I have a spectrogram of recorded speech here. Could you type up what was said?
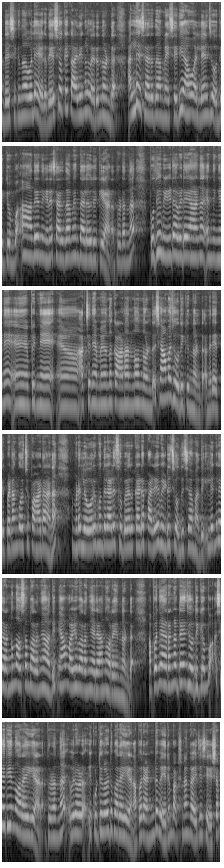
ഉദ്ദേശിക്കുന്നത് പോലെ ഏകദേശമൊക്കെ കാര്യങ്ങൾ വരുന്നുണ്ട്. അല്ലേ ശാരദാമ്മേ? ശരിയാവും അല്ലേ എന്ന് ചോദിക്കുമ്പോൾ ആ അതേ എന്നിങ്ങനെ ശാരദാമ്മയും തലൊരുക്കുകയാണ് തുടർന്ന് പുതിയ വീട് എവിടെയാണ് എന്നിങ്ങനെ പിന്നെ അച്ഛനെയും അമ്മയും ഒന്ന് കാണണമെന്നുണ്ട്. ശ്യാമ ചോദിക്കുന്നുണ്ട്. അന്നേരം എത്തിപ്പെടാൻ കുറച്ച് പാടാണ്. നമ്മുടെ ലോറി മുതലാളി സുബേർക്കയുടെ പഴയ വീട് ചോദിച്ചാൽ മതി. ഇല്ലെങ്കിൽ ഇറങ്ങുന്ന ദിവസം പറഞ്ഞാൽ മതി. ഞാൻ വഴി പറഞ്ഞു തരാമെന്ന് പറയുന്നുണ്ട്. അപ്പോൾ ഞാൻ ഇറങ്ങട്ടെ എന്ന് ചോദിക്കുമ്പോൾ ശരിയെന്ന് പറയുകയാണ്. തുടർന്ന് ഇവരോട് ഈ കുട്ടികളോട് പറയുകയാണ്. അപ്പോൾ രണ്ടുപേരും ഭക്ഷണം കഴിച്ച ശേഷം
